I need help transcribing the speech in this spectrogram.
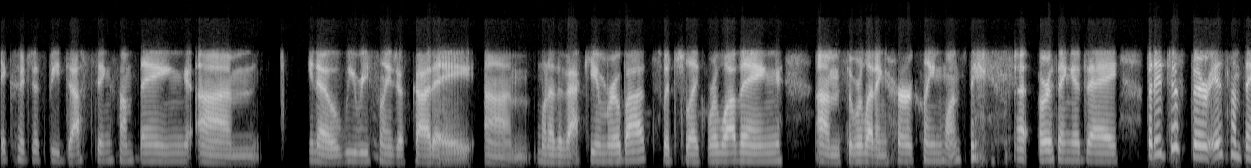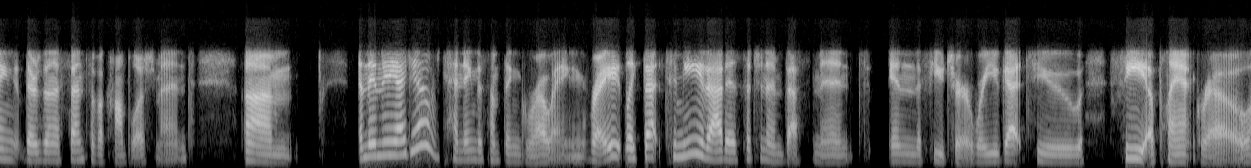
it could just be dusting something. You know, we recently just got a um, one of the vacuum robots, which like we're loving. Um, so we're letting her clean one space or thing a day. But it just there is something. There's a sense of accomplishment. Um, and then the idea of tending to something growing, right? Like that to me, that is such an investment in the future where you get to see a plant grow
